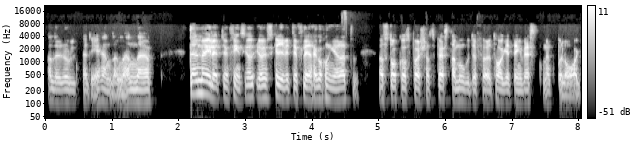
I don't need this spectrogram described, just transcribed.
aldrig roligt när det händer men eh, den möjligheten finns. Jag, jag har skrivit det flera gånger att, att Stockholmsbörsens bästa modeföretag är ett investmentbolag.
